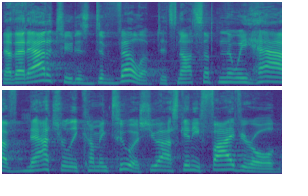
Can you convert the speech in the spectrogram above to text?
Now, that attitude is developed. It's not something that we have naturally coming to us. You ask any five year old,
